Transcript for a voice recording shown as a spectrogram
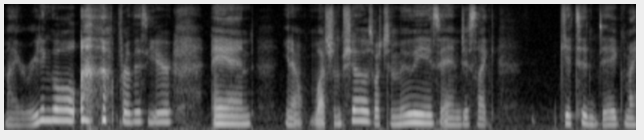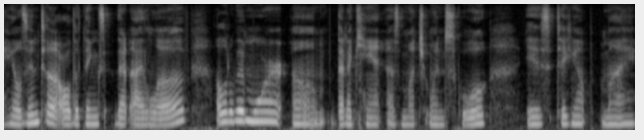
my reading goal for this year. And you know watch some shows, watch some movies and just like get to dig my heels into all the things that I love a little bit more um, that I can't as much when school is taking up my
